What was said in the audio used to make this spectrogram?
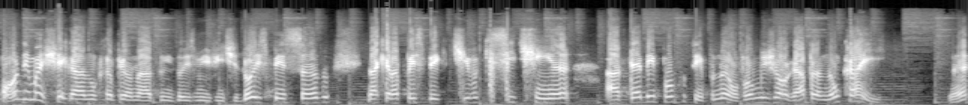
podem mais chegar no campeonato em 2022 pensando naquela perspectiva que se tinha até bem pouco tempo. Não, vamos jogar para não cair. Né?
